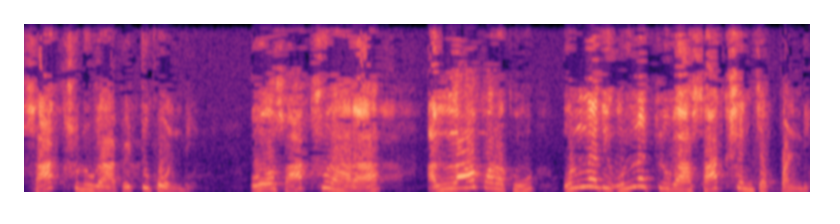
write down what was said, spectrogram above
సాక్షులుగా పెట్టుకోండి. ఓ సాక్షులారా అల్లా కొరకు ఉన్నది ఉన్నట్లుగా సాక్ష్యం చెప్పండి.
